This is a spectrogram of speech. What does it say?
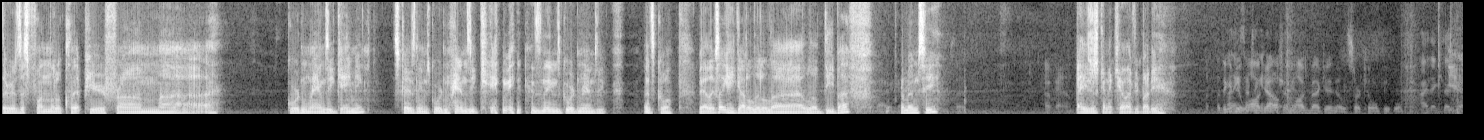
there was this fun little clip here from. Uh, Gordon Ramsay Gaming. This guy's name's Gordon Ramsay Gaming. His name's Gordon Ramsay. That's cool. Yeah, it looks like he got a little uh, a little debuff from MC. Yeah, he's just gonna kill everybody. I think if you log out and log back in, it'll start killing people. I think so. Yeah,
